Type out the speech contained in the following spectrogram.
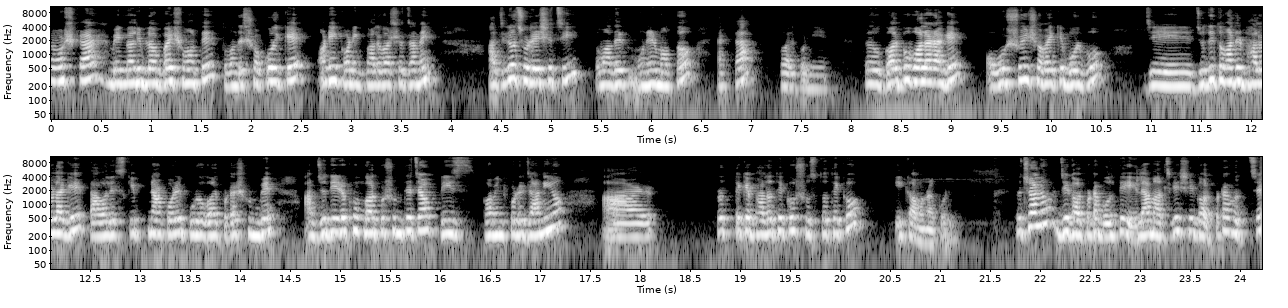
নমস্কার, বেঙ্গলি ব্লগ বাই সমাতে। তোমাদের সকলকে অনেক অনেক ভালোবাসা জানাই। আজকেও চলে এসেছি তোমাদের মনের মতো একটা গল্প নিয়ে। তো গল্প বলার আগে অবশ্যই সবাইকে বলব যে, যদি তোমাদের ভালো লাগে তাহলে স্কিপ না করে পুরো গল্পটা শুনবে। আর যদি এরকম গল্প শুনতে চাও, প্লিজ কমেন্ট করে জানিও। আর প্রত্যেকে ভালো থেকো, সুস্থ থেকো, এই কামনা করি। তো চলো যে গল্পটা বলতে এলাম আজকে, সেই গল্পটা হচ্ছে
